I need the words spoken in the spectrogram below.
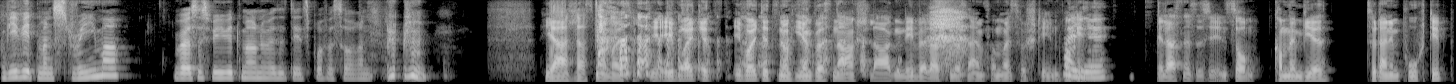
Wie wird man Streamer versus wie wird man Universitätsprofessorin? Ja, lass mal mal so stehen. Ihr wollt, jetzt, ihr wollt jetzt noch irgendwas nachschlagen. Nee, wir lassen das einfach mal so stehen. Oh okay. Wir lassen es so stehen. So, kommen wir zu deinem Buchtipp.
